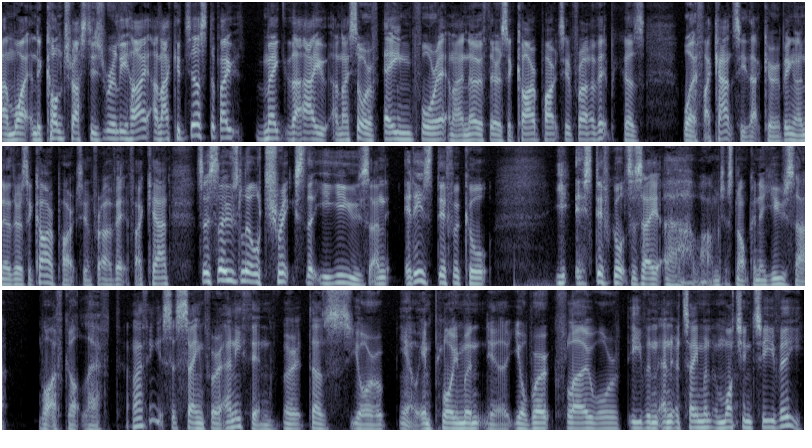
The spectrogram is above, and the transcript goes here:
and white, and the contrast is really high. And I could just about make that out. And I sort of aim for it. And I know if there's a car parked in front of it because, well, if I can't see that curbing, I know there's a car parked in front of it if I can. So it's those little tricks that you use. And it is difficult. It's difficult to say, oh, well, I'm just not going to use that, what I've got left. And I think it's the same for anything where it does your, you know, employment, your, your workflow, or even entertainment and watching TV.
